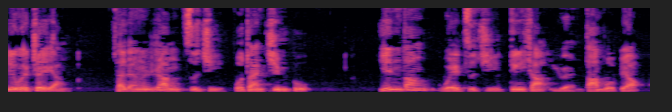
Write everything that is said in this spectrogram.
因为这样才能让自己不断进步。应当为自己定下远大目标，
